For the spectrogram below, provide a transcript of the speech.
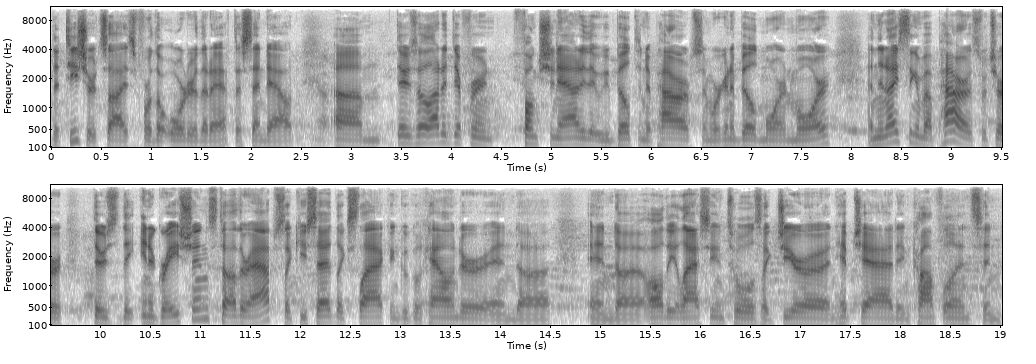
the T-shirt size for the order that I have to send out. Um, there's a lot of different functionality that we built into Power-Ups, and we're going to build more and more. And the nice thing about Power-Ups, which are there's the integrations to other apps, like you said, like Slack and Google Calendar, and uh, and uh, all the Atlassian tools like Jira and HipChat and Confluence and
